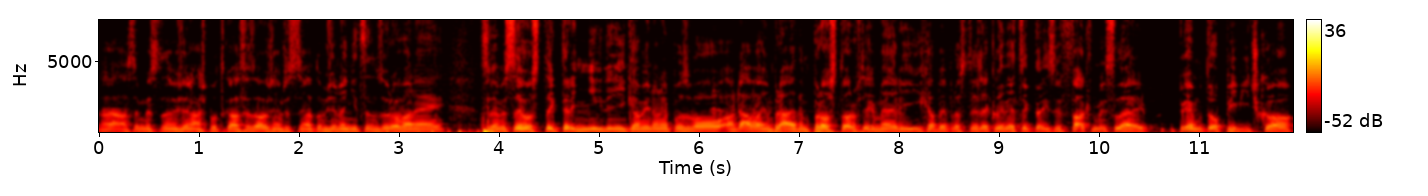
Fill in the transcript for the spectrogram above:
No, já si myslím, že náš podcast je založen přesně na tom, že není cenzurovaný. Zveme si hosty, který nikdy nikam jinam nepozvou a dávají jim právě ten prostor v těch médiích, aby prostě řekli věci, které si fakt myslej. Pijem to pivíčko.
